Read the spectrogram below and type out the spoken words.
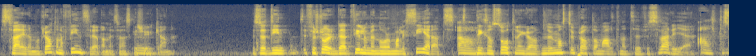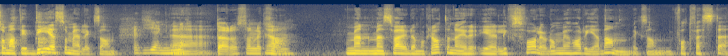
Sverigedemokraterna finns redan i Svenska Mm. kyrkan. Så det, inte- förstår du, det har till och med normaliserats. Ja. Liksom så till den grad att nu måste vi prata om Alternativ för Sverige. Alternativ, Som att det är det som är liksom... Ett gäng Eh, nötter som liksom... Ja. Men, men Sverigedemokraterna är, är livsfarliga och de har redan liksom fått fäste.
